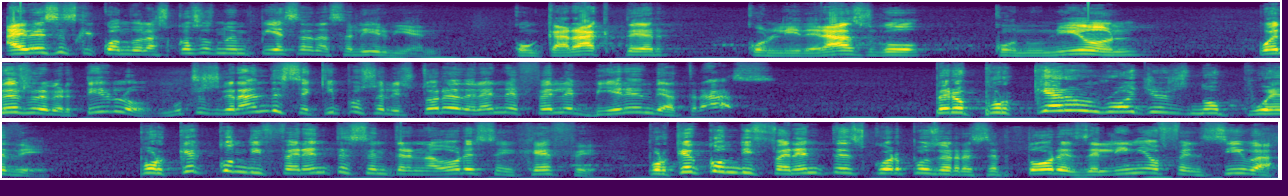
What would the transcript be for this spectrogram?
Hay veces que cuando las cosas no empiezan a salir bien, con carácter, con liderazgo, con unión, puedes revertirlo. Muchos grandes equipos en la historia de la NFL vienen de atrás. Pero ¿por qué Aaron Rodgers no puede? ¿Por qué con diferentes entrenadores en jefe? ¿Por qué con diferentes cuerpos de receptores, de línea ofensiva?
